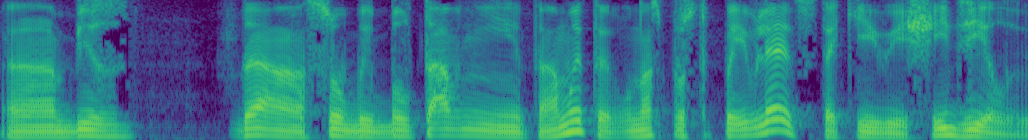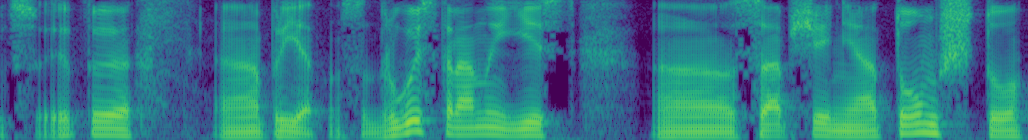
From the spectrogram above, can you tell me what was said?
без да, особой болтовни, там это, у нас просто появляются такие вещи и делаются. Это э, приятно. С другой стороны, есть э, сообщение о том, что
